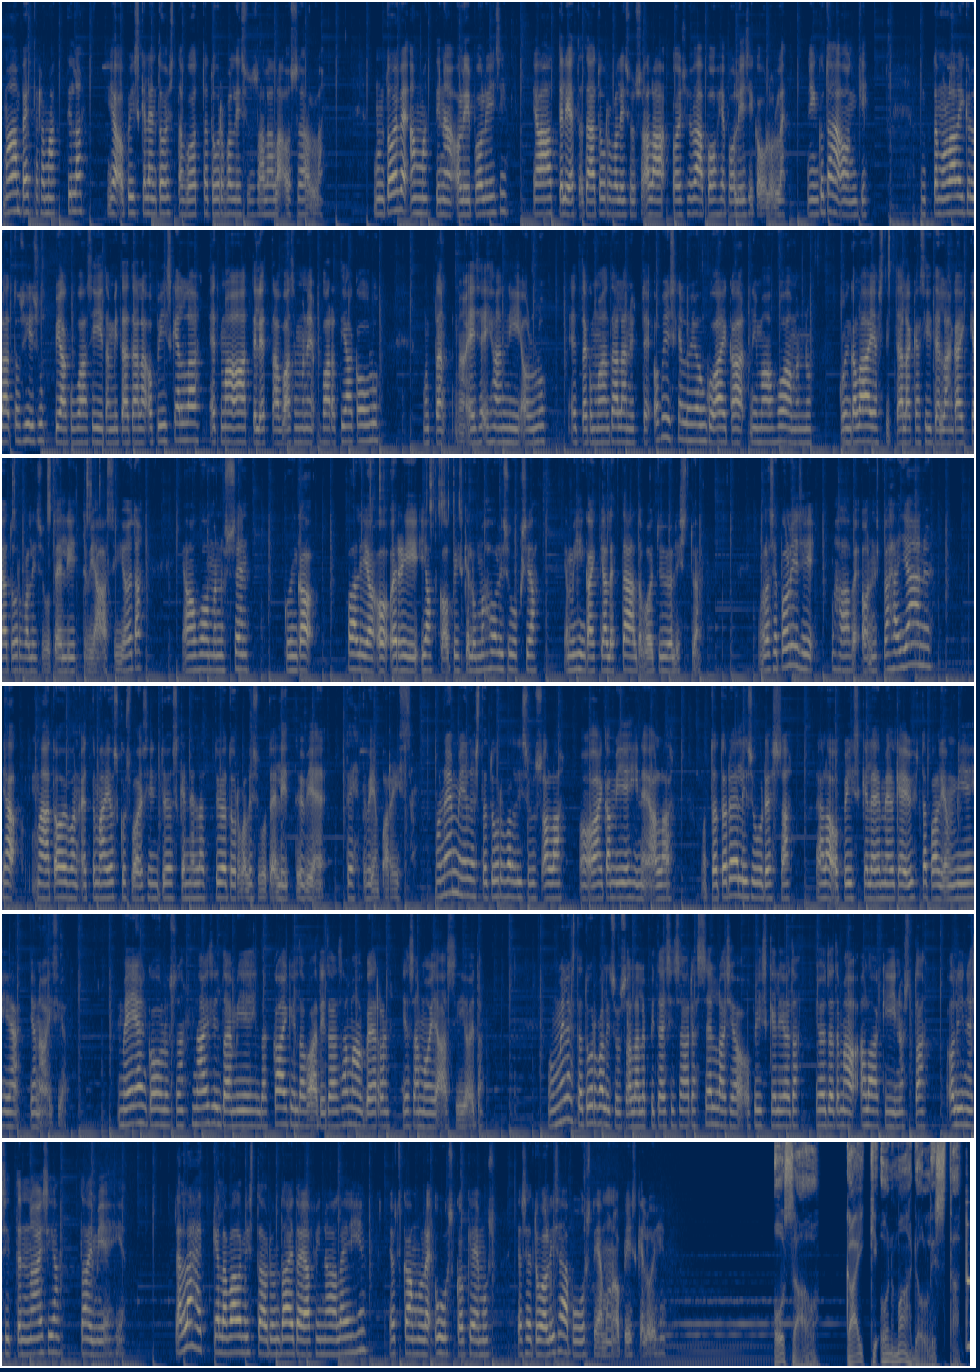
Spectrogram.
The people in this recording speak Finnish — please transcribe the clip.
Mä oon Petra Mattila ja opiskelen toista vuotta turvallisuusalalla osalla. Mun toiveammattina oli poliisi ja ajattelin, että tämä turvallisuusala olisi hyvä pohja poliisikoululle, niin kuin tämä onkin. Mutta mulla oli kyllä tosi suppia kuva siitä, mitä täällä opiskellaan. Että mä ajattelin, että tämä on vaan semmonen vartijakoulu, mutta no, ei se ihan niin ollut. Että kun mä oon täällä nyt opiskellut jonkun aikaa, niin mä oon huomannut, kuinka laajasti täällä käsitellään kaikkia turvallisuuteen liittyviä asioita. Ja oon huomannut sen, kuinka paljon on eri jatko-opiskelumahdollisuuksia ja mihin kaikkialle täältä voi työllistyä. Mulla se poliisihaave on nyt vähän jäänyt ja mä toivon, että mä joskus voisin työskennellä työturvallisuuteen liittyvien tehtävien parissa. Monen mielestä turvallisuusala on aika miehinen ala, mutta todellisuudessa täällä opiskelee melkein yhtä paljon miehiä ja naisia. Meidän koulussa naisilta ja miehiltä kaikilta vaaditaan saman verran ja samoja asioita. Mun mielestä turvallisuusalalle pitäisi saada sellaisia opiskelijoita, joita tämä ala kiinnostaa, oli ne sitten naisia tai miehiä. Tällä hetkellä valmistaudun taitajafinaaleihin, jotka on mulle uusi kokemus ja se tuo lisää boostia mun opiskeluihin. Osao. Kaikki on mahdollista.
